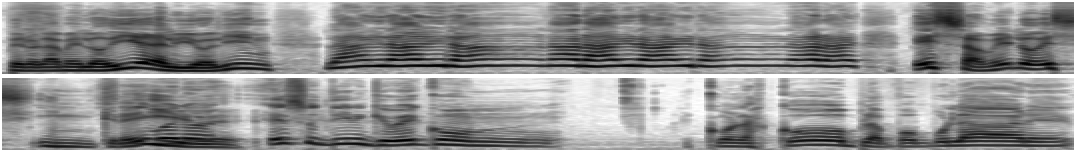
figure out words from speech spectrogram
pero la melodía del violín, la, la, la, esa melo es sí, increíble. bueno, eso tiene que ver con, con las coplas populares.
